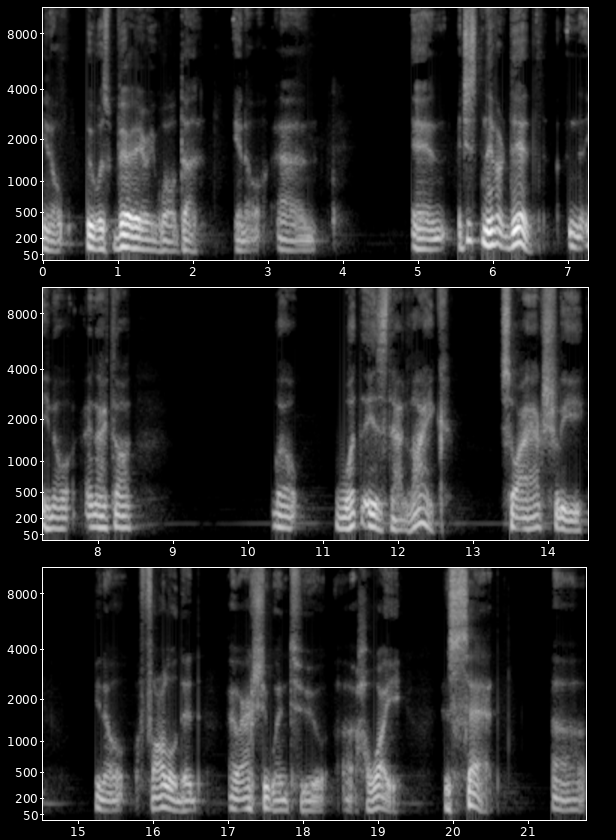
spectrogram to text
you know it was very very well done. You know, and and I just never did. You know, and I thought, well, what is that like? So I actually, you know, followed it. I actually went to uh, Hawaii and sat uh,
